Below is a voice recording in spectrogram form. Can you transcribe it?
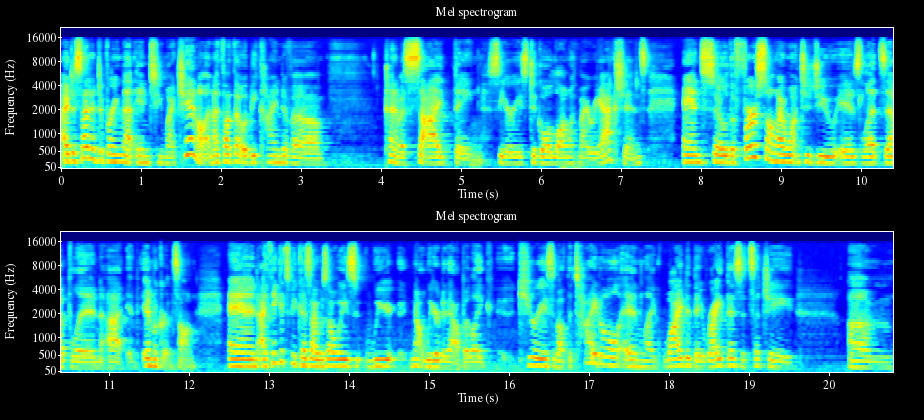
I decided to bring that into my channel, and I thought that would be kind of a kind of a side thing series to go along with my reactions. And so the first song I want to do is Led Zeppelin, uh, "Immigrant Song," and I think it's because I was always weird, not weirded out, but like curious about the title and like why did they write this? It's such a um,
